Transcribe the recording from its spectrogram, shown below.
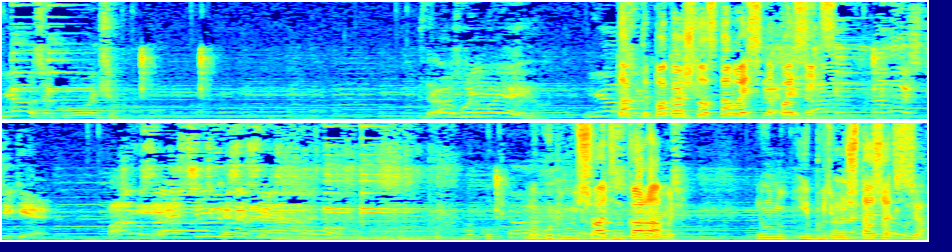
Я закончил. Здраво будь, бояре. Я Так, ты пока закончил. что оставайся на позиции. На мостике. Паруса Мы куп- Мы купим еще один корабль. И, уни- и будем уничтожать все.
